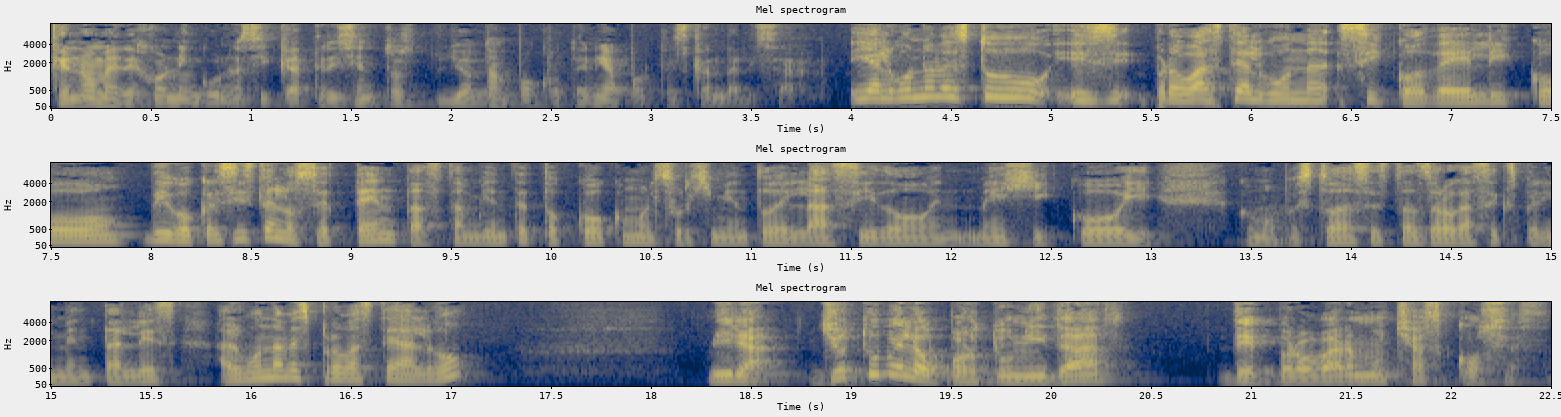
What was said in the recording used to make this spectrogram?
que no me dejó ninguna cicatriz, entonces yo tampoco tenía por qué escandalizarme. ¿Y alguna vez tú probaste algún psicodélico? Digo, creciste en los setentas, también te tocó como el surgimiento del ácido en México y como pues todas estas drogas experimentales. ¿Alguna vez probaste algo? Mira, yo tuve la oportunidad de probar muchas cosas,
